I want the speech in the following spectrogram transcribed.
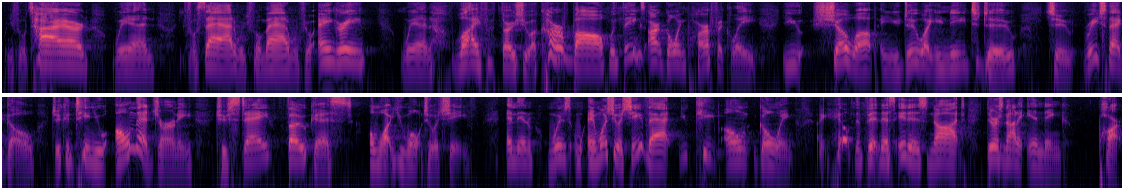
when you feel tired, when you feel sad, when you feel mad, when you feel angry, when life throws you a curveball, when things aren't going perfectly, you show up and you do what you need to do to reach that goal, to continue on that journey, to stay focused on what you want to achieve and then when, and once you achieve that you keep on going. Like health and fitness it is not there's not an ending part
